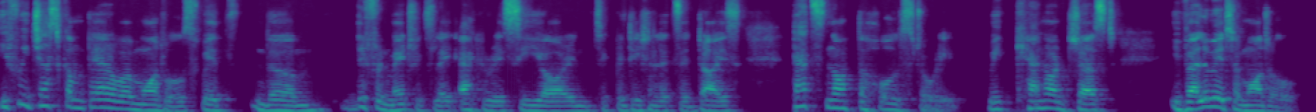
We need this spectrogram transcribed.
if we just compare our models with the um, different metrics like accuracy or in segmentation, let's say DICE, that's not the whole story. We cannot just evaluate a model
